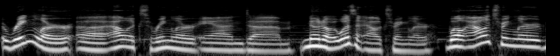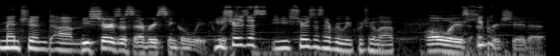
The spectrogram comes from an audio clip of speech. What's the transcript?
Ringler, uh, Alex Ringler, and um, no, no, it wasn't Alex Ringler. Well, Alex Ringler mentioned um, he shares us every single week. he shares us he shares us every week, which we love. always he- appreciate it.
